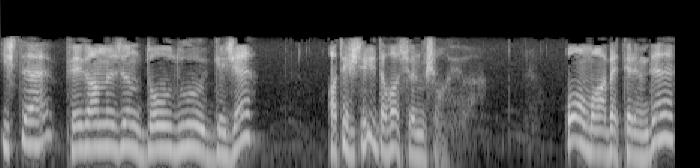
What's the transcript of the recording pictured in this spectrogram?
İşte Peygamberimizin doğduğu gece ateşleri ilk defa sönmüş oluyor. O mabetlerinde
